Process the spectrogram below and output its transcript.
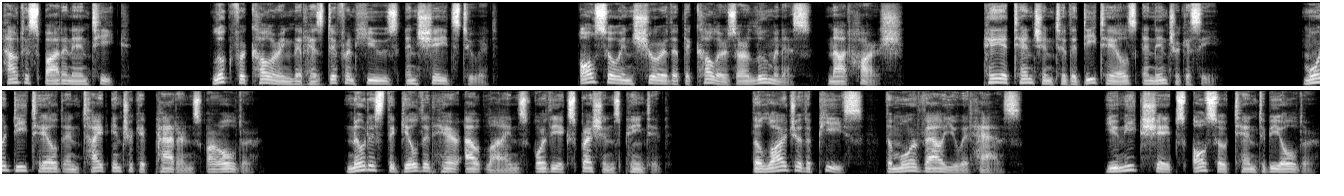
How to spot an antique. Look for coloring that has different hues and shades to it. Also ensure that the colors are luminous, not harsh. Pay attention to the details and intricacy. More detailed and tight intricate patterns are older. Notice the gilded hair outlines or the expressions painted. The larger the piece, the more value it has. Unique shapes also tend to be older.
